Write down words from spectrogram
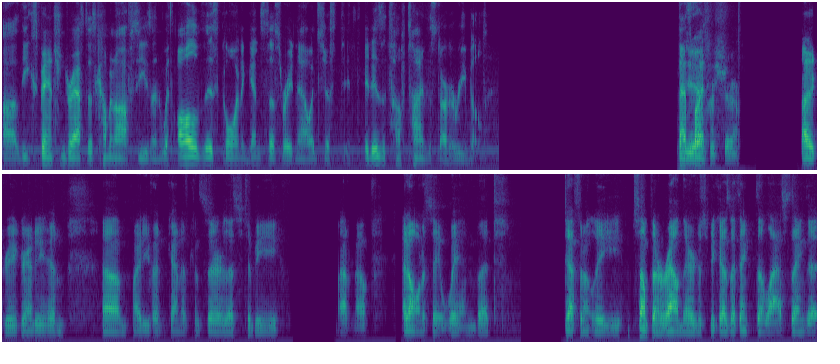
uh, the expansion draft that's coming off season. With all of this going against us right now, it's just it, it is a tough time to start a rebuild. That's yeah, for sure. I agree, Grandy, and um, I'd even kind of consider this to be, I don't know, I don't want to say win, but definitely something around there. Just because I think the last thing that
